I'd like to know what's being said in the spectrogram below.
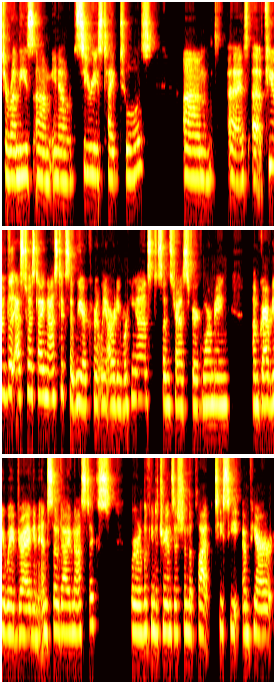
to run these, um, you know, series type tools uh, a few of the S2S diagnostics that we are currently already working on, sudden stratospheric warming, um, gravity wave drag, and ENSO diagnostics. We're looking to transition the plot tcmpr.r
